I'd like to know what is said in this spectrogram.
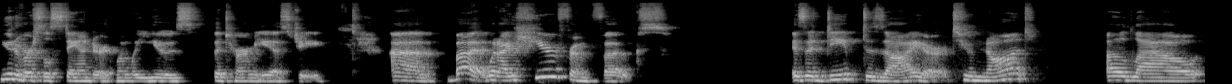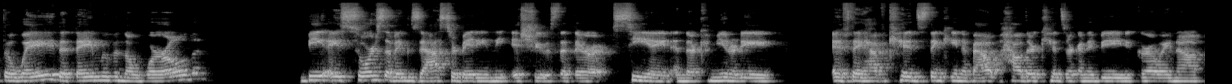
universal standard when we use the term ESG. Um, but what I hear from folks is a deep desire to not allow the way that they move in the world be a source of exacerbating the issues that they're seeing in their community if they have kids thinking about how their kids are going to be growing up,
